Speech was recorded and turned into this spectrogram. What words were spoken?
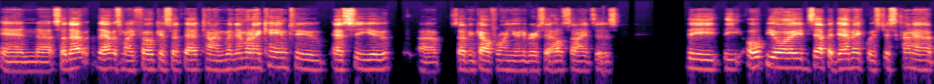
And uh, so that that was my focus at that time. And then when I came to SCU, uh, Southern California University of Health Sciences, the the opioids epidemic was just kind of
